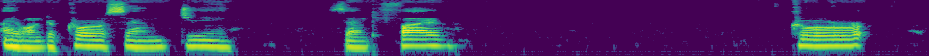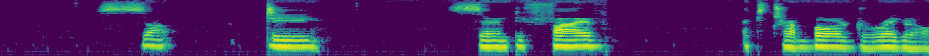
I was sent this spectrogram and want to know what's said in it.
I want the core send G 75 core so G 75 extra bold regular.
